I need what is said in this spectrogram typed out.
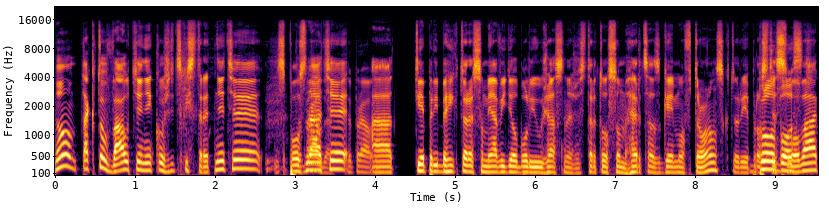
No, takto v aute niekoho vždycky stretnete, spoznáte To je pravda, to je pravda. a tie príbehy, ktoré som ja videl, boli úžasné, že stretol som herca z Game of Thrones, ktorý je proste Blbosť. Slovák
